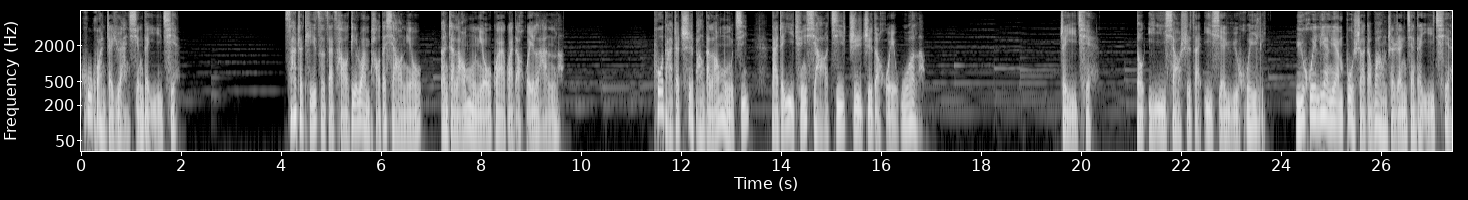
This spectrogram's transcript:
呼唤着远行的一切。撒着蹄子在草地乱跑的小牛，跟着老母牛乖乖的回栏了。扑打着翅膀的老母鸡，带着一群小鸡吱吱的回窝了。这一切，都一一消失在一些余晖里。余晖恋恋不舍的望着人间的一切，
